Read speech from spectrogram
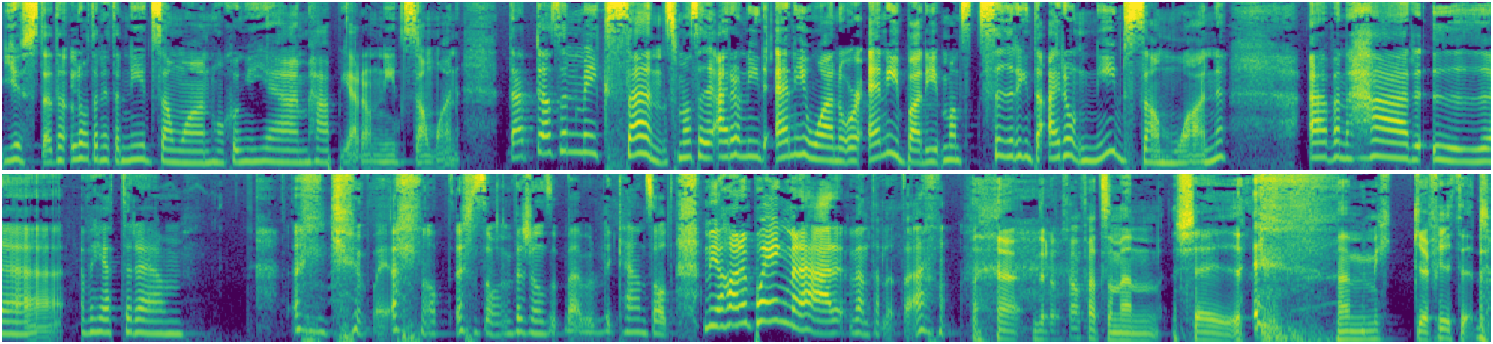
Just det, låten heter Need someone, hon sjunger Yeah I'm happy I don't need someone. That doesn't make sense. Man säger I don't need anyone or anybody, man säger inte I don't need someone. även här i, eh, vad heter det, Gud vad jag låter som en person som behöver bli cancelled. Men jag har en poäng med det här. Vänta lite. det låter framförallt som en tjej med mycket fritid.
